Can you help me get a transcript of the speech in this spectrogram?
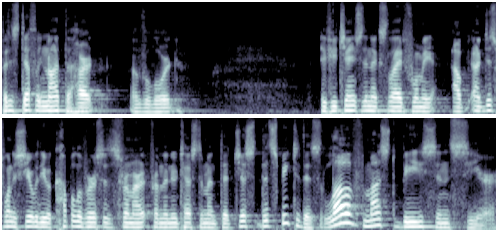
but it's definitely not the heart of the Lord. If you change the next slide for me, I'll, i just want to share with you a couple of verses from, our, from the New Testament that just that speak to this. Love must be sincere.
